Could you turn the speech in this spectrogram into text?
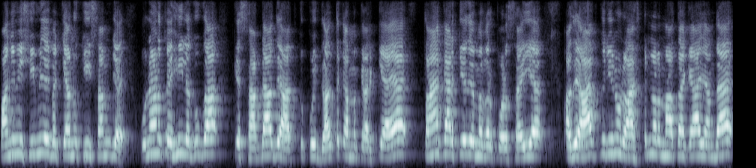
ਪੰਜਵੀਂ, ਛੇਵੀਂ ਦੇ ਬੱਚਿਆਂ ਨੂੰ ਕੀ ਸਮਝ ਹੈ? ਉਹਨਾਂ ਨੂੰ ਤਾਂ ਇਹੀ ਲੱਗੂਗਾ ਕਿ ਸਾਡਾ ਅਧਿਆਪਕ ਕੋਈ ਗਲਤ ਕੰਮ ਕਰਕੇ ਆਇਆ ਤਾਂ ਕਰਕੇ ਉਹਦੇ ਮਗਰ ਪੁਲਿਸ ਆਈ ਹੈ। ਅਧਿਆਪਕ ਜਿਹਨੂੰ ਰਾਸ਼ਟਰ ਨਿਰਮਾਤਾ ਕਿਹਾ ਜਾਂਦਾ ਹੈ,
